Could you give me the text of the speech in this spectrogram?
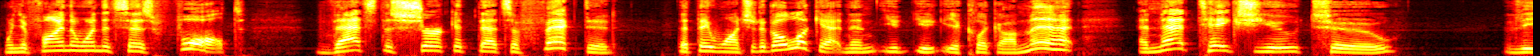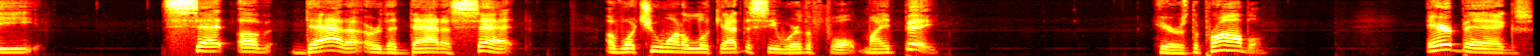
When you find the one that says fault, that's the circuit that's affected that they want you to go look at. And then you, you, you click on that, and that takes you to the set of data or the data set of what you want to look at to see where the fault might be. Here's the problem airbags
